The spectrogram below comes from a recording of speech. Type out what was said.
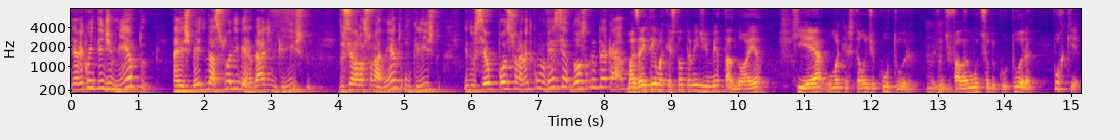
Tem a ver com entendimento a respeito da sua liberdade em Cristo, do seu relacionamento com Cristo e do seu posicionamento como vencedor sobre o pecado. Mas aí tem uma questão também de metanoia, que é uma questão de cultura. Uhum. A gente fala muito sobre cultura por quê?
